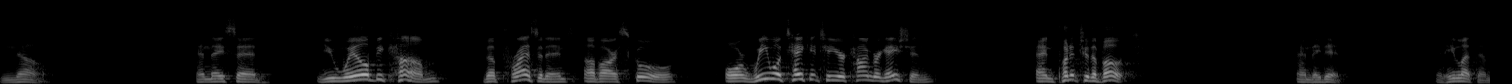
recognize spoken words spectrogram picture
No. And they said, You will become the president of our school, or we will take it to your congregation and put it to the vote. And they did. And he let them.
